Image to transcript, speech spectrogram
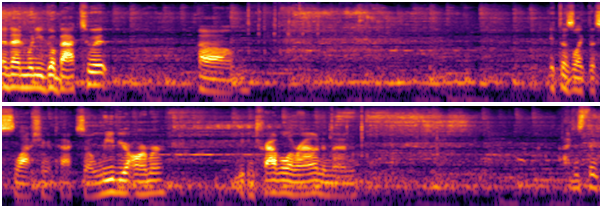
and then when you go back to it, um, it does like this slashing attack. So leave your armor, you can travel around, and then I just think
